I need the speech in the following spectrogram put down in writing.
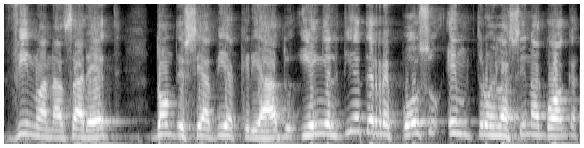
Vino a Nazaret, donde se havia criado, e em el dia de repouso entrou em la sinagoga,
